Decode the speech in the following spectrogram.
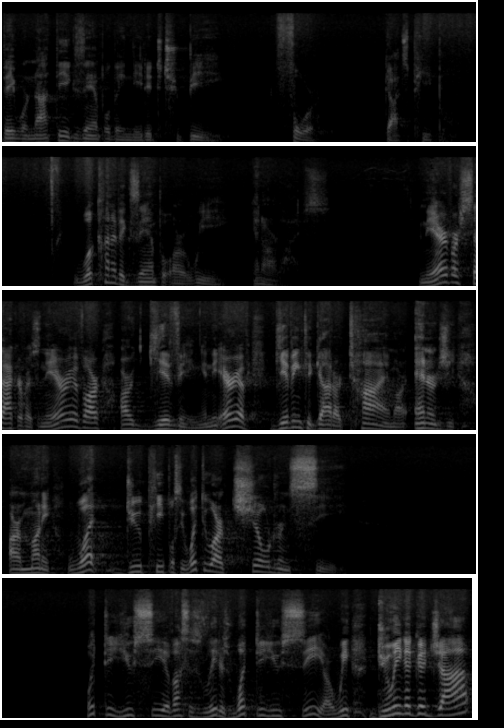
They were not the example they needed to be for God's people. What kind of example are we in our lives? In the area of our sacrifice, in the area of our, our giving, in the area of giving to God our time, our energy, our money, what do people see? What do our children see? What do you see of us as leaders? What do you see? Are we doing a good job?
